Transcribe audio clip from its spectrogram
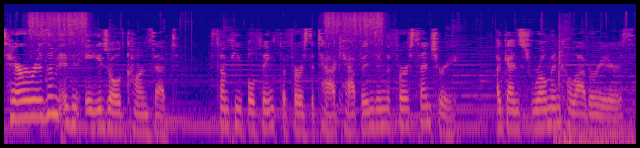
Terrorism is an age-old concept. Some people think the first attack happened in the first century, against Roman collaborators.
